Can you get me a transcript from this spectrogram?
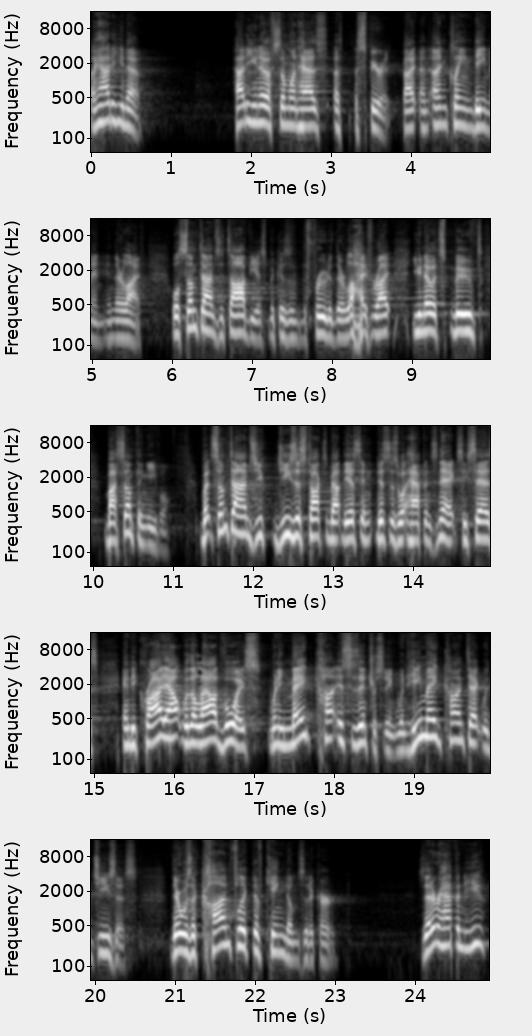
Like, how do you know? How do you know if someone has a, a spirit, right? An unclean demon in their life? Well, sometimes it's obvious because of the fruit of their life, right? You know it's moved by something evil. But sometimes you, Jesus talks about this, and this is what happens next. He says, And he cried out with a loud voice when he made, con- this is interesting, when he made contact with Jesus, there was a conflict of kingdoms that occurred. Does that ever happen to you?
